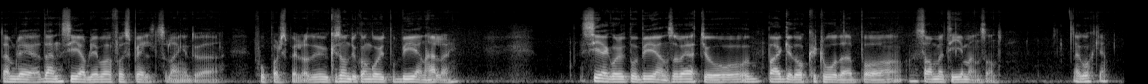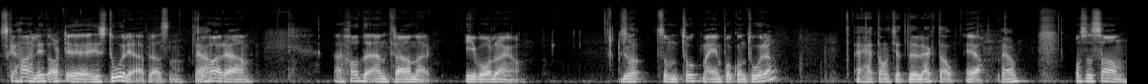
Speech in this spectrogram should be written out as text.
Den, blir- den sida blir bare forspilt så lenge du er fotballspiller. Det er jo ikke sånn du kan gå ut på byen heller. Siden jeg går ut på byen, så vet jo begge dere to det på samme timen. Sånn. Det går ikke. Skal jeg ha en litt artig historie, her, forresten? Ja. Jeg, har, eh, jeg hadde en trener i Vålerenga som, som tok meg inn på kontoret. Heter han Kjetil Rekdal? Ja. Ja. Og så sa han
